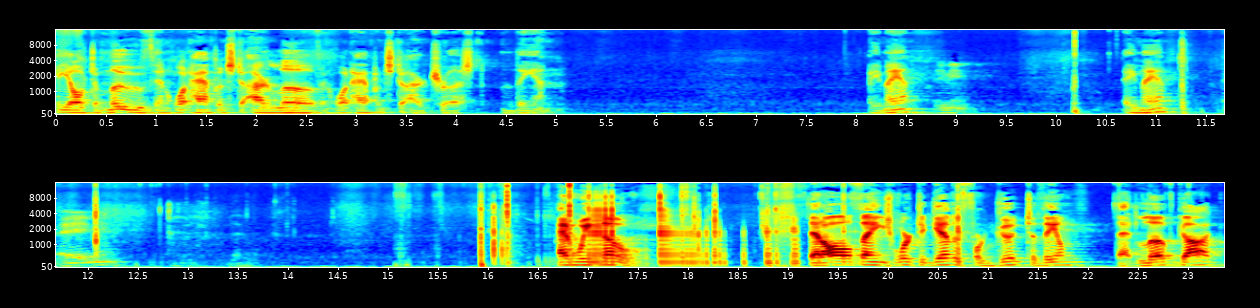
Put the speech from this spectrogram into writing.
He ought to move, then what happens to our love and what happens to our trust then? Amen? Amen. Amen? Amen. And we know that all things work together for good to them that love God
